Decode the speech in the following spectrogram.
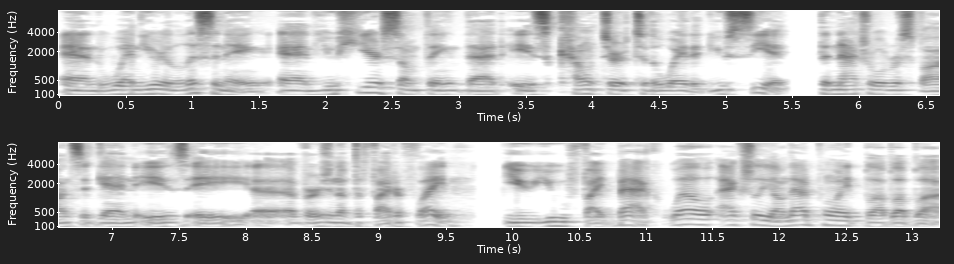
And when you're listening and you hear something that is counter to the way that you see it, the natural response again is a, a version of the fight or flight. You, you fight back. Well, actually on that point, blah, blah, blah.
